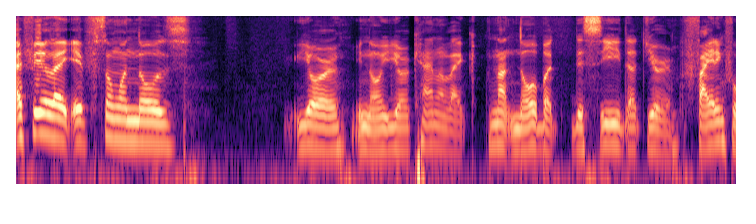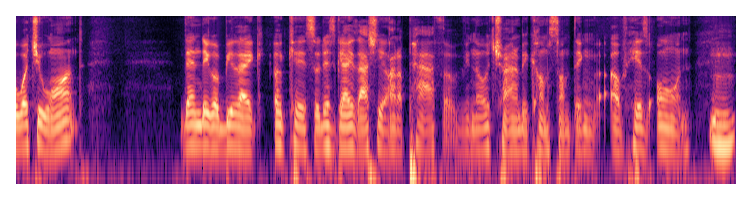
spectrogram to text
I feel like if someone knows you're, you know, you're kind of like not know, but they see that you're fighting for what you want, then they gonna be like, okay, so this guy's actually on a path of, you know, trying to become something of his own. Mm.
